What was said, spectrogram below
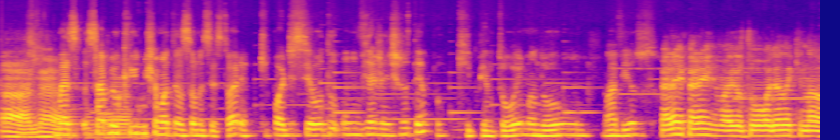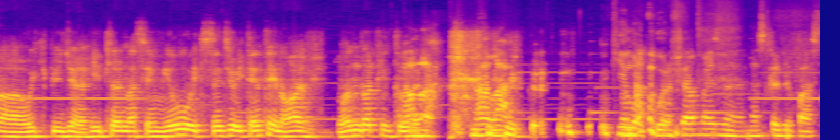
Ah, não. Mas sabe o que me chamou a atenção nessa história? Que pode ser o do- um viajante no tempo, que pintou e mandou um, um aviso. Peraí, peraí, mas eu tô olhando aqui na Wikipedia. Hitler nasceu em 1889, no ano da pintura. Ah lá, ah lá. Que não dá loucura. confiar mais na, nas creepypasta.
